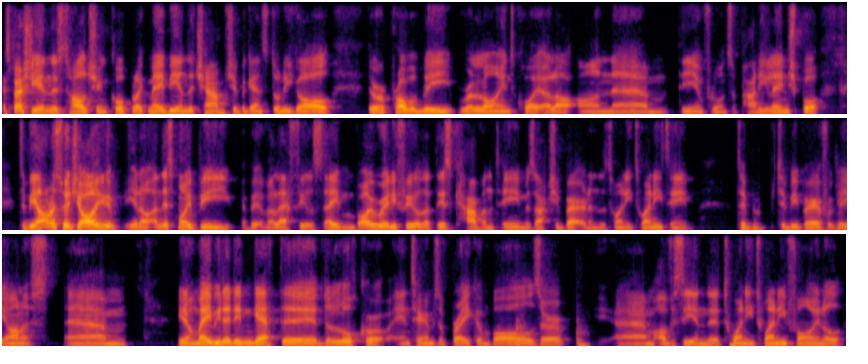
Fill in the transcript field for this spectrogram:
especially in this Tailteann Cup, like maybe in the championship against Donegal, they were probably reliant quite a lot on um, the influence of Paddy Lynch. But to be honest with you, I you know, and this might be a bit of a left field statement, but I really feel that this Cavan team is actually better than the 2020 team to to be perfectly honest. Um, you know, maybe they didn't get the the look or, in terms of breaking balls, or um, obviously in the 2020 final,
